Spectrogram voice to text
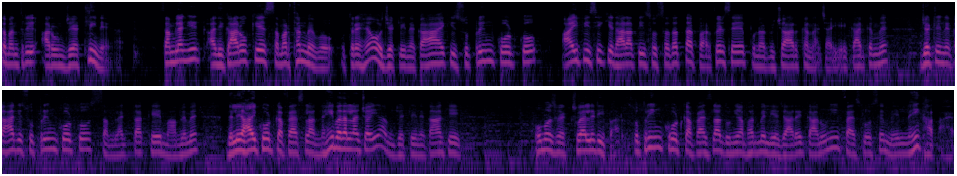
वित्त मंत्री अरुण जेटली ने। समलैंगिक अधिकारों के समर्थन में वो उतरे हैं और जेटली ने कहा है कि सुप्रीम कोर्ट को आईपीसी की धारा 377 पर फिर से पुनर्विचार करना चाहिए। कार्यक्रम में जेटली ने कहा कि सुप्रीम कोर्ट को समलैंगिकता के मामले में दिल्ली हाई कोर्ट का फैसला नहीं बदलना चाहिए अरुण जेटली ने कहा कि होमोसेक्सुअलिटी पर सुप्रीम कोर्ट का फैसला दुनिया भर में लिए जा रहे कानूनी फैसलों से मेल नहीं खाता है।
